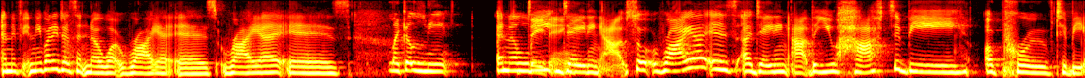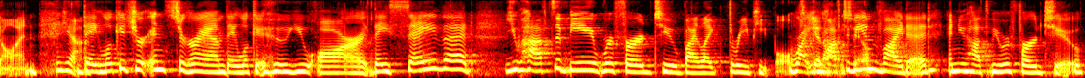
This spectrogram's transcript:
And if anybody doesn't know what Raya is, Raya is Like a elite an elite Dating. dating. app. So Raya is a dating app that you have to be approved to be on. Yeah. They look at your Instagram, they look at who you are. They say that you have to be referred to by like three people. right, you have to be invited and you have to be referred to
